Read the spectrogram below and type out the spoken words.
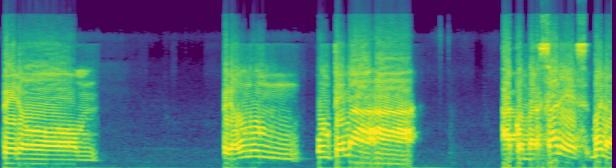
pero, pero un, un, un tema a, a conversar es, bueno,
